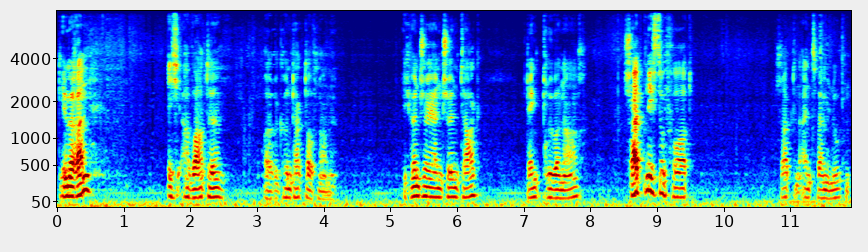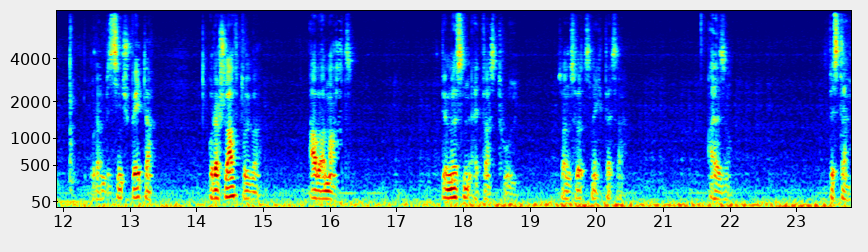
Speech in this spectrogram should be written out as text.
gehen wir ran. Ich erwarte eure Kontaktaufnahme. Ich wünsche euch einen schönen Tag. Denkt drüber nach. Schreibt nicht sofort. Schreibt in ein, zwei Minuten. Oder ein bisschen später. Oder schlaft drüber. Aber macht's. Wir müssen etwas tun. Sonst wird's nicht besser. Also, bis dann.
